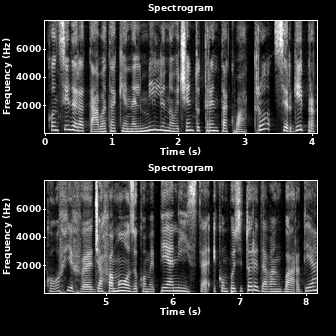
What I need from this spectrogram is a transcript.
Considera Tabata che nel 1934 Sergei Prokofiev, già famoso come pianista e compositore d'avanguardia,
